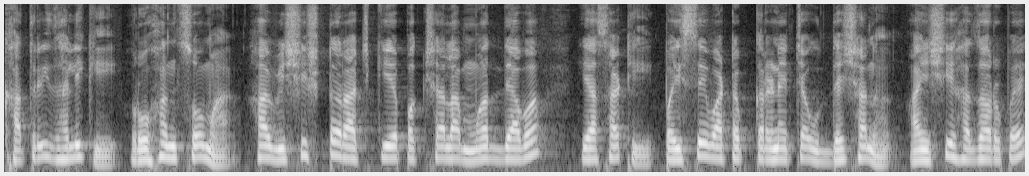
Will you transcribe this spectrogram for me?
खात्री झाली की रोहन सोमा हा विशिष्ट राजकीय पक्षाला मत द्यावं यासाठी पैसे वाटप करण्याच्या उद्देशानं ऐंशी हजार रुपये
